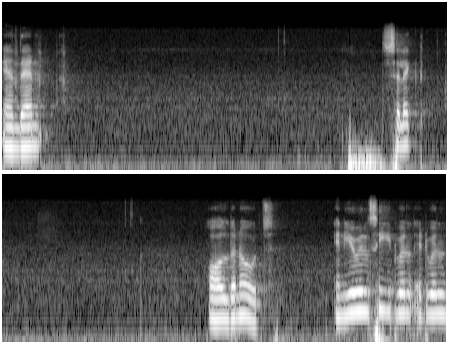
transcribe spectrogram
and then select all the nodes. And you will see it will it will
